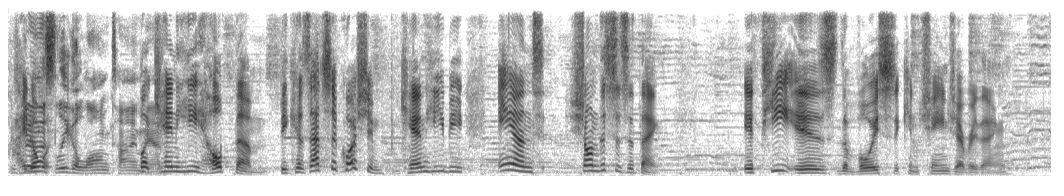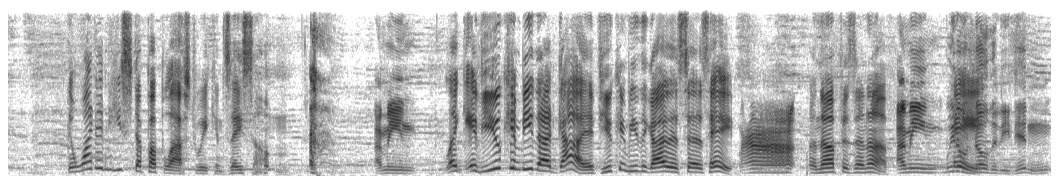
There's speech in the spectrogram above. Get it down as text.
He's I been don't. this league a long time. But man. can he help them? Because that's the question. Can he be? And Sean, this is the thing. If he is the voice that can change everything, then why didn't he step up last week and say something? I mean, Like, if you can be that guy, if you can be the guy that says, "Hey, enough is enough," I mean, we Hey. don't know that he didn't.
